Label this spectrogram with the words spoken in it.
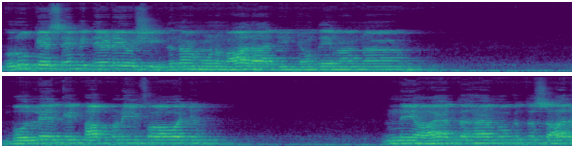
ਗੁਰੂ ਕੇ ਸਿੰਘ ਜਿਹੜੇ ਉਹ ਸ਼ਹੀਦ ਨਾ ਹੋਣ, ਮਹਾਰਾਜ ਜੀ ਚਾਹੁੰਦੇ ਹਨ। ਬੋਲੇ ਕਿ ਆਪਣੀ ਫੌਜ ਨਿਹਾਇਤ ਹੈ ਮੁਕਤ ਸਰ।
